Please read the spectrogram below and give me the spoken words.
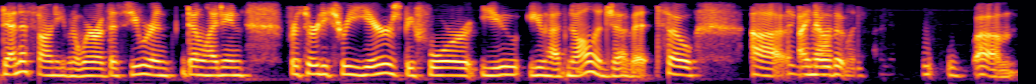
dentists aren't even aware of this. You were in dental hygiene for 33 years before you you had knowledge of it. So uh, exactly. I know that um,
